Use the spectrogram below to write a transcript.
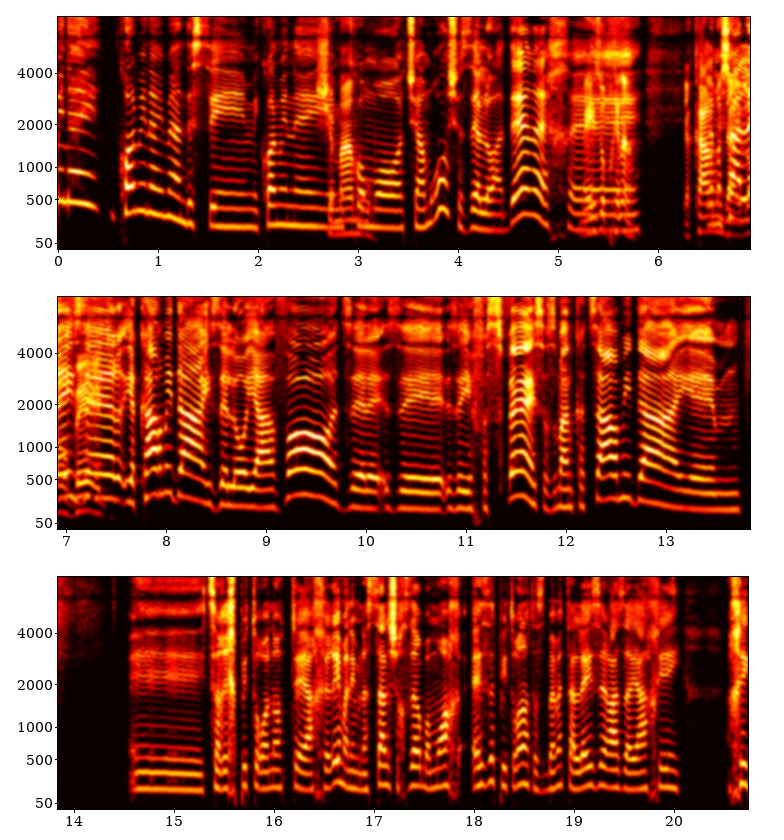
מיני, כל מיני מהנדסים, מכל מיני שמה אמרו? מקומות, שאמרו שזה לא הדרך. אה, מאיזו בחינה? יקר מדי, למשל, לא עובד. לייזר יקר מדי, זה לא יעבוד, זה, זה, זה יפספס, הזמן קצר מדי, אמ, אה, צריך פתרונות אה, אחרים. אני מנסה לשחזר במוח איזה פתרונות, אז באמת הלייזר אז היה הכי, הכי,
